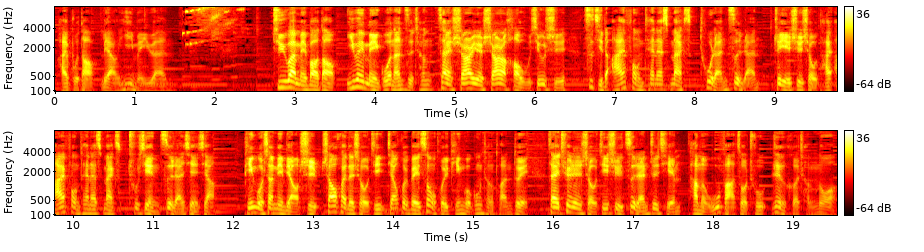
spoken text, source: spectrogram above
还不到两亿美元。据外媒报道，一位美国男子称，在十二月十二号午休时，自己的 iPhone XS Max 突然自燃，这也是首台 iPhone XS Max 出现自燃现象。苹果商店表示，烧坏的手机将会被送回苹果工程团队，在确认手机是自燃之前，他们无法做出任何承诺。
